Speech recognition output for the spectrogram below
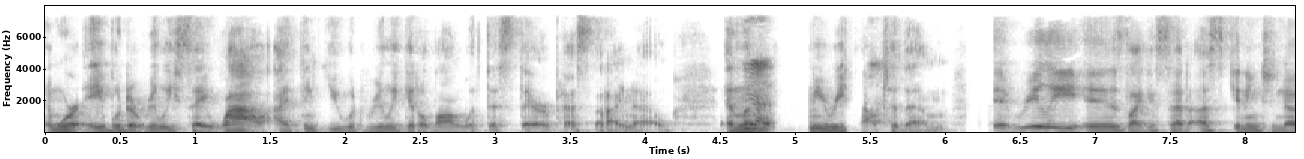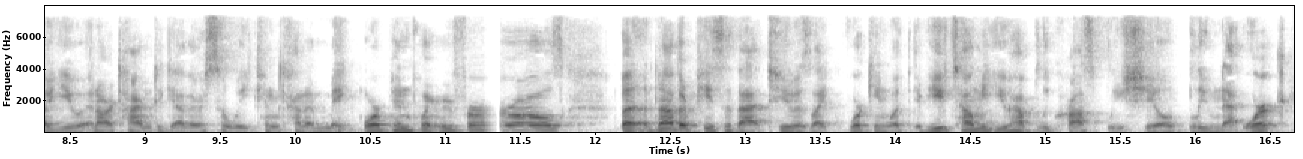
and we're able to really say, wow, I think you would really get along with this therapist that I know. And let yeah. me reach out to them. It really is, like I said, us getting to know you and our time together so we can kind of make more pinpoint referrals. But another piece of that too is like working with if you tell me you have Blue Cross Blue Shield, Blue Network,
